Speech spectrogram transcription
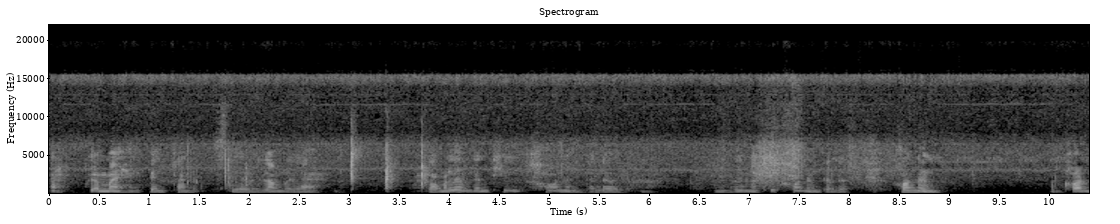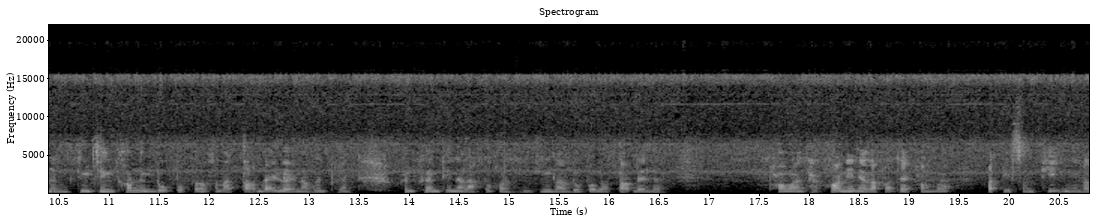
อะเพื่อไม่ให้เป็นการเสียล่ำเวลา เรามาเริ่มกันที่ข้อหนึ่งกันเลยเริ่มกันที่ข้อหนึ่งกันเลย ข้อหนึ่งข้อหนึ่งจริง ๆ ข้อหนึ่งดูปุ๊บเราสามารถตอบได้เลยนะเพื่อนเพื่อนเพื่อนเพื่อนๆที่น่ารักทุกคนจริง ๆ เราดูปุ๊บเราตอบได้เลย เพราะว่าถ้าข้อนี้เนี่ยเราเข้าใจคำว่าปฏิสนธิเนี่ยเรา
